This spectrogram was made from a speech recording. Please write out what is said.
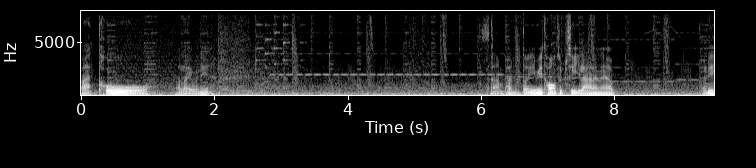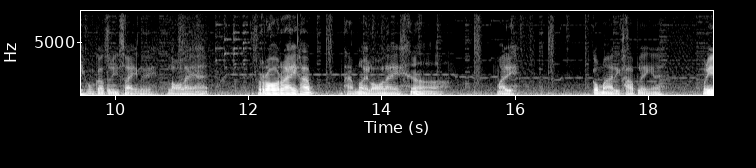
ปาดโท อะไรวะเนี่ย สามพันตอนนี้มีทอง 14 ล้านแล้วนะครับมาดิผมก็เอาตัวนี้ใส่เลย รออะไรฮะ รออะไรครับ ถามหน่อยรออะไร มาดิ ก็มาดิครับ อะไรอย่างเงี้ยนะวันนี้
